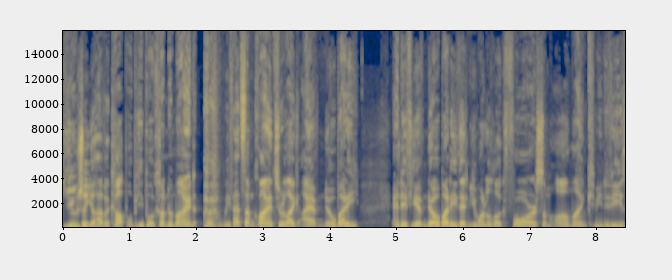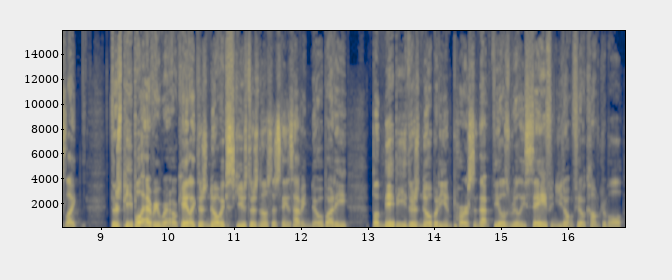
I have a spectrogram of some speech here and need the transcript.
usually you'll have a couple people come to mind. We've had some clients who are like, I have nobody. And if you have nobody, then you want to look for some online communities. Like, there's people everywhere, okay? Like, there's no excuse. There's no such thing as having nobody, but maybe there's nobody in person that feels really safe and you don't feel comfortable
